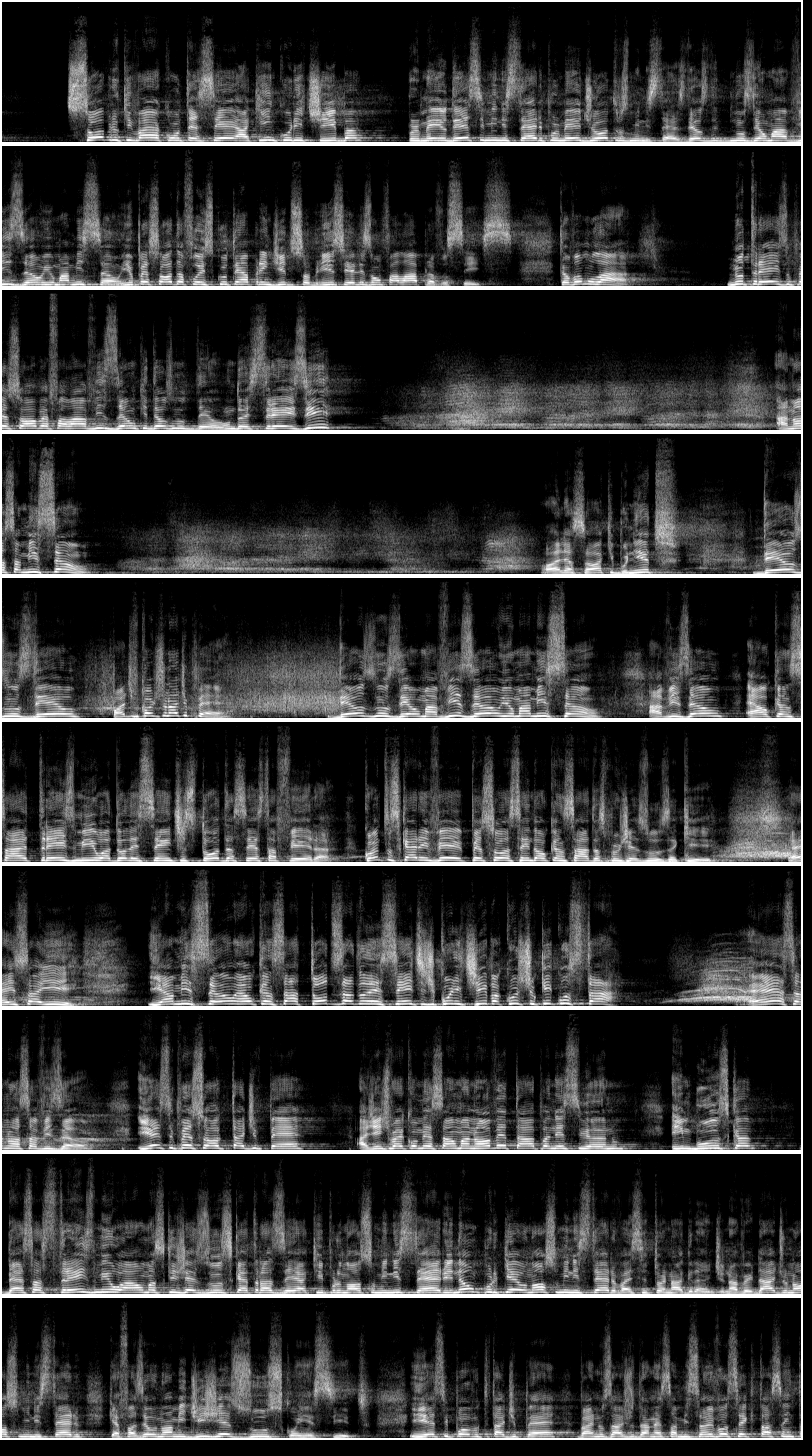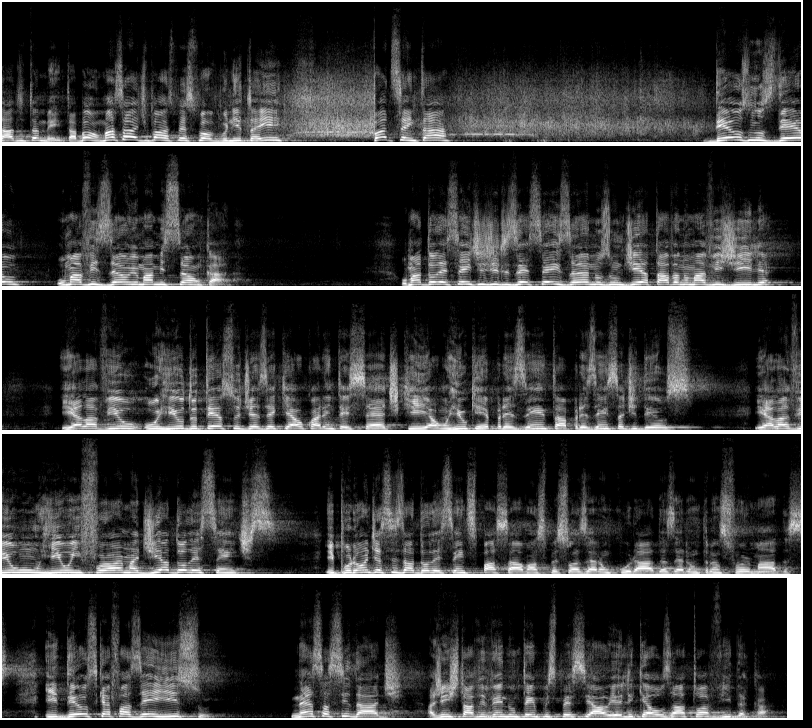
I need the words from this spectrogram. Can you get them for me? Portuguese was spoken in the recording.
sobre o que vai acontecer aqui em Curitiba, por meio desse ministério e por meio de outros ministérios. Deus nos deu uma visão e uma missão. E o pessoal da Flow School tem aprendido sobre isso e eles vão falar para vocês. Então vamos lá. No 3, o pessoal vai falar a visão que Deus nos deu. Um, dois, três e. A nossa missão. Olha só que bonito. Deus nos deu. Pode continuar de pé. Deus nos deu uma visão e uma missão. A visão é alcançar 3 mil adolescentes toda sexta-feira. Quantos querem ver pessoas sendo alcançadas por Jesus aqui? É isso aí. E a missão é alcançar todos os adolescentes de Curitiba, custe o que custar. É essa a nossa visão. E esse pessoal que está de pé, a gente vai começar uma nova etapa nesse ano, em busca dessas três mil almas que Jesus quer trazer aqui para o nosso ministério, e não porque o nosso ministério vai se tornar grande, na verdade, o nosso ministério quer fazer o nome de Jesus conhecido. E esse povo que está de pé vai nos ajudar nessa missão, e você que está sentado também, tá bom? Uma salva de palmas para esse povo bonito aí. Pode sentar. Deus nos deu uma visão e uma missão, cara. Uma adolescente de 16 anos um dia estava numa vigília e ela viu o rio do texto de Ezequiel 47, que é um rio que representa a presença de Deus. E ela viu um rio em forma de adolescentes. E por onde esses adolescentes passavam, as pessoas eram curadas, eram transformadas. E Deus quer fazer isso nessa cidade. A gente está vivendo um tempo especial e Ele quer usar a tua vida, cara.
